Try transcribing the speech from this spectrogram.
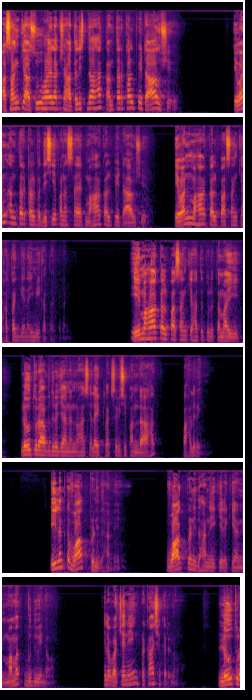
අසංඛ්‍ය 86 ලක්ෂ 40000ක් අන්තර්කල්පයට අවශ්‍ය. එවන් අන්තර්කල්ප 256ක් මහා කල්පයට අවශ්‍ය. එවන් මහා කල්ප අසංඛ්‍ය 7ක් ගැනයි මේ කතා කරන්නේ. ඒ මහා කල්ප අසංඛ්‍ය 7 තුල තමයි ලෞතර බුදුරජාණන් වහන්සේලා 125000ක් පහළ වෙන්නේ. ඊළඟට වාක් ප්‍රනිධානය. වාක් ප්‍රනිධානය කියලා කියන්නේ මමත් බුදු වෙනවා කියලා වචනයෙන් ප්‍රකාශ කරනවා. ලෞතර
